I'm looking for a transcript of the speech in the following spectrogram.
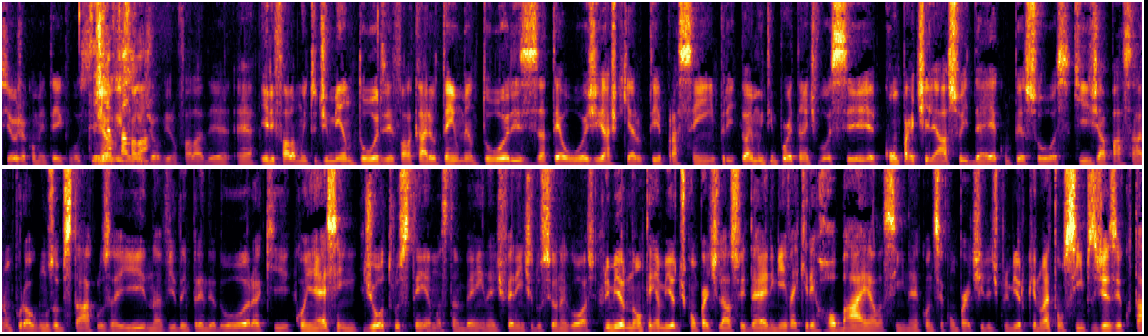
Se eu já comentei com vocês. Você Já ouvi falar. Já ouviram falar dele? É. Ele fala muito de mentores. Ele fala, cara, eu tenho mentores até hoje e acho que quero ter para sempre. Então é muito importante você compartilhar a sua ideia com pessoas que já passaram por alguns obstáculos aí na vida empreendedora, que conhecem de outros temas também, né? Diferente do seu negócio. Primeiro, não tenha medo de compartilhar a sua ideia. Ninguém vai querer roubar ela assim, né? Quando você compartilha de primeiro, porque não é tão simples de executar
